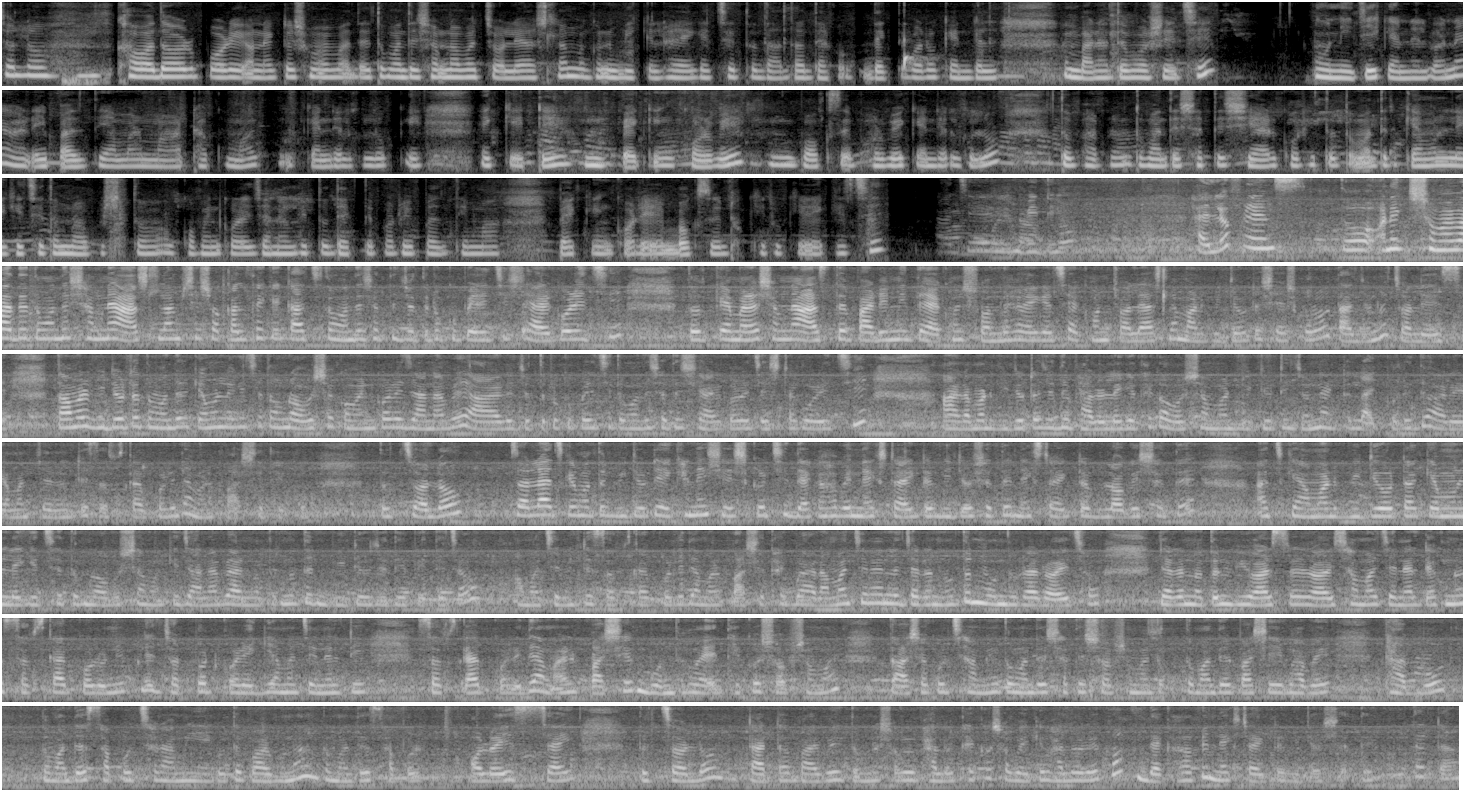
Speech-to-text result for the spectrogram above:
চলো খাওয়া দাওয়ার পরে অনেকটা সময় বাদে তোমাদের সামনে আবার চলে আসলাম। এখন বিকেল হয়ে গেছে, তো দাদা দেখো, দেখতে পারো ক্যান্ডেল বানাতে বসেছে। ও নিজেই ক্যান্ডেল বানায় আর এই পাশ দিয়ে আমার মা ঠাকুমা ক্যান্ডেলগুলোকে কেটে প্যাকিং করবে, বক্সে ভরবে ক্যান্ডেলগুলো। তো ভাবলাম তোমাদের সাথে শেয়ার করি, তো তোমাদের কেমন লেগেছে তোমরা অবশ্যই তো কমেন্ট করে জানাবে। তো দেখতে পারো এই পাশ দিয়ে মা প্যাকিং করে বক্সে ঢুকিয়ে ঢুকিয়ে রেখেছে। হ্যালো ফ্রেন্ডস তো অনেক সময় বাদে তোমাদের সামনে আসলাম। সে সকাল থেকে কাজ তোমাদের সাথে যতটুকু পেরেছি শেয়ার করেছি। তো ক্যামেরার সামনে আসতে পারিনি, তো এখন সন্ধে হয়ে গেছে, এখন চলে আসলাম আর ভিডিওটা শেষ করব, তার জন্য চলে এসেছে। তো আমার ভিডিওটা তোমাদের কেমন লেগেছে তোমরা অবশ্যই কমেন্ট করে জানাবে, আর যতটুকু পেরেছি তোমাদের সাথে শেয়ার করার চেষ্টা করেছি। আর আমার ভিডিওটা যদি ভালো লেগে থাকে, অবশ্যই আমার ভিডিওটির জন্য একটা লাইক করে দিও, আর আমার চ্যানেলটি সাবস্ক্রাইব করে দিও, আমার পাশে থেকো। তো চলো চলো আজকের মতো ভিডিওটা এখানেই শেষ করছি, দেখা হবে নেক্সট আরেকটা ভিডিওর সাথে নেক্সট আরেকটা ব্লগের সাথে। আজকে আমার ভিডিওটা কেমন লেগেছে তোমরা অবশ্যই আমাকে জানাবে। আর নতুন নতুন ভিডিও যদি পেতে চাও, আমার চ্যানেলটি সাবস্ক্রাইব করে দিয়ে আমার পাশে থাকবে। আর আমার চ্যানেলে যারা নতুন বন্ধুরা রয়েছে, যারা নতুন ভিউয়ার্সরা রয়েছে, আমার চ্যানেলটা এখনও সাবস্ক্রাইব করুনি প্লিজ ঝটপট করে গিয়ে আমার চ্যানেলটি সাবস্ক্রাইব করে দিয়ে আমার পাশে বন্ধু হয়ে থেকো সব সময় তো আশা করছি আমিও তোমাদের সাথে সব সময় তোমাদের পাশে এইভাবে থাকব। তোমাদের সাপোর্ট ছাড়া আমি এগোতে পারব না। তোমাদের সাপোর্ট অলওয়েজ চাই। তো চলো, টাটা বাই বাই তোমরা সবাই ভালো থেকো, সবাইকে ভালো রেখো। দেখা হবে নেক্সট আরেকটা ভিডিওর সাথে। টাটা।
